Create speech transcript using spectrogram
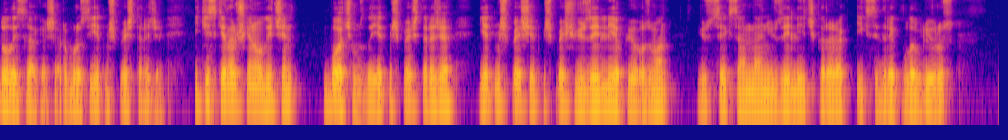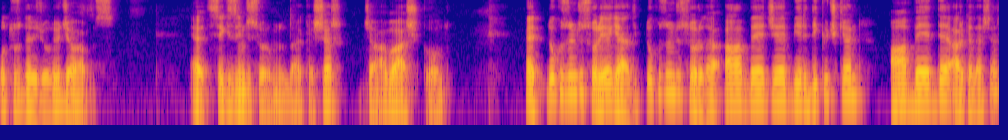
Dolayısıyla arkadaşlar burası 75 derece. İkizkenar üçgen olduğu için bu açımız da 75 derece. 75 75 150 yapıyor. O zaman 180'den 150'yi çıkararak x'i direkt bulabiliyoruz. 30 derece oluyor cevabımız. Evet 8. sorumuzda arkadaşlar cevabı A şıkkı oldu. Evet 9. soruya geldik. 9. soruda ABC bir dik üçgen, ABD arkadaşlar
